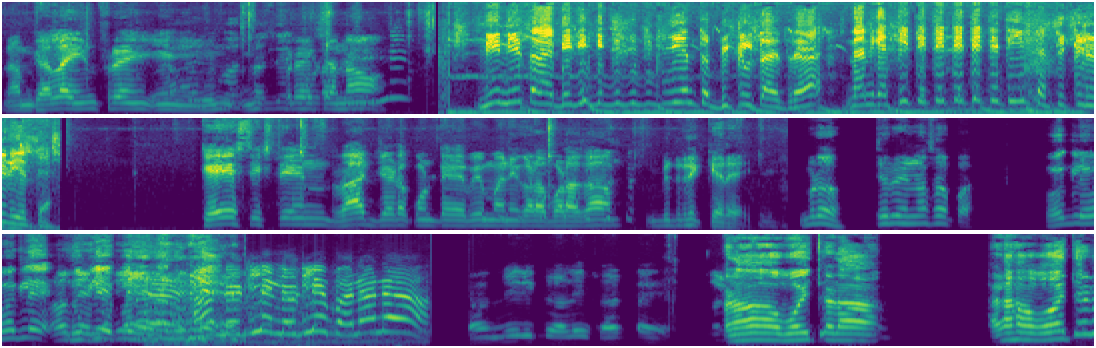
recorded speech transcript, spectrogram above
ನಮ್ಗೆಲ್ಲ ಇನ್ಫ್ರೆ ಇನ್ಸ್ಪಿರೇಷನ್ ನೀನ್ ಈ ತರ ಬಿಗಿ ಬಿಗಿ ಬಿಗಿ ಬಿಗಿ ಅಂತ ಬಿಕ್ಕಿಳ್ತಾ ಇದ್ರೆ ನನಗೆ ಟಿ ಟಿ ಟಿ ಟಿ ಟಿ ಟಿ ಅಂತ ತಿಕ್ಲಿ ಹಿಡಿಯುತ್ತೆ. ಕೆ ಸಿಕ್ಸ್ಟೀನ್ ರಾಜ್ ಜಡಕುಂಟೆ ಅಭಿಮಾನಿಗಳ ಬಳಗ ಬಿದ್ರಿಕೆರೆ. ಬಿಡು ತಿರು ಇನ್ನೊಂದ್ ಸ್ವಲ್ಪ. ಹೋಗ್ಲಿ ಹೋಗ್ಲಿ ಹೋಗ್ಲಿ, ನುಗ್ಲಿ, ನುಗ್ಲಿ. banana. ಅಣ್ಣ ಹೋಯ್ತಡ ಅಣ್ಣ ಹೋಯ್ತಣ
